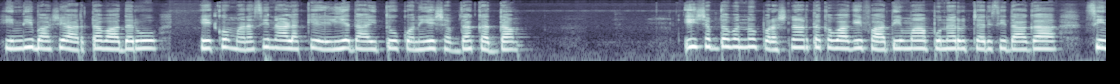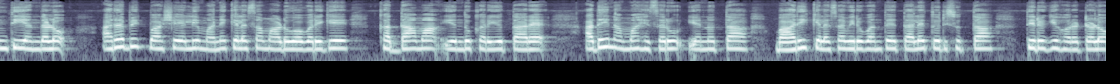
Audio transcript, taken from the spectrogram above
ಹಿಂದಿ ಭಾಷೆ ಅರ್ಥವಾದರೂ ಏಕೋ ಮನಸ್ಸಿನಾಳಕ್ಕೆ ಇಳಿಯದಾಯಿತು ಕೊನೆಯ ಶಬ್ದ ಕದ್ದಾಮ್ ಈ ಶಬ್ದವನ್ನು ಪ್ರಶ್ನಾರ್ಥಕವಾಗಿ ಫಾತಿಮಾ ಪುನರುಚ್ಚರಿಸಿದಾಗ ಸಿಂತಿ ಎಂದಳು. ಅರಬಿಕ್ ಭಾಷೆಯಲ್ಲಿ ಮನೆ ಕೆಲಸ ಮಾಡುವವರಿಗೆ ಕದ್ದಾಮ ಎಂದು ಕರೆಯುತ್ತಾರೆ. ಅದೇ ನಮ್ಮ ಹೆಸರು ಎನ್ನುತ್ತಾ ಭಾರೀ ಕೆಲಸವಿರುವಂತೆ ತಲೆ ತುರಿಸುತ್ತಾ ತಿರುಗಿ ಹೊರಟಳು.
